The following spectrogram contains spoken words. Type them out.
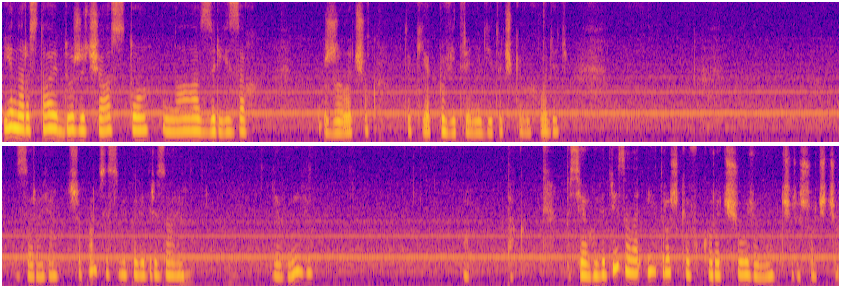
і наростають дуже часто на зрізах жилочок. Такі як повітряні діточки виходять. Зараз я ще пальці собі повідрізаю. Я вмію. О, так. Ось я його відрізала і трошки вкорочу йому черешочок.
